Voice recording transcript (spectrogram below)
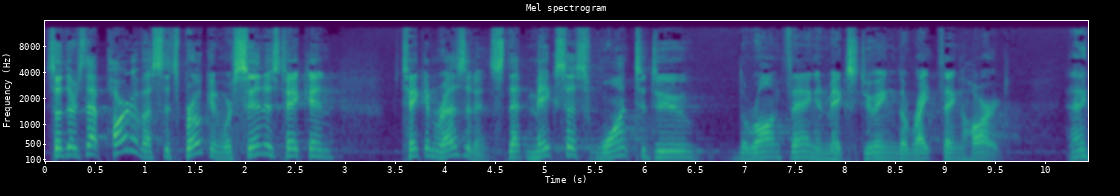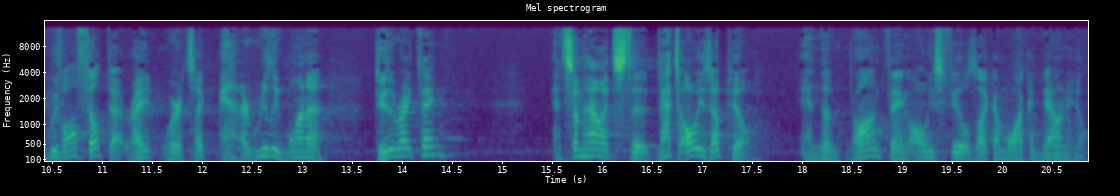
So there's that part of us that's broken where sin has taken, taken residence that makes us want to do the wrong thing and makes doing the right thing hard. And I think we've all felt that, right? Where it's like, man, I really want to do the right thing. And somehow it's the, that's always uphill. And the wrong thing always feels like I'm walking downhill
